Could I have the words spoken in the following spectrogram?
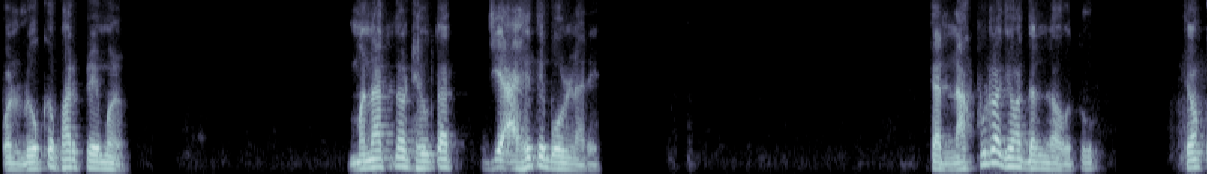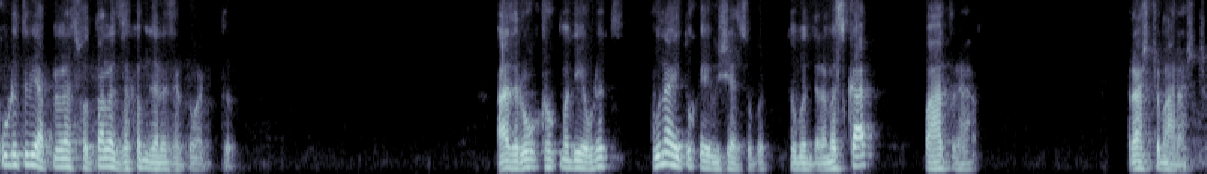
पण लोक फार प्रेमळ. मनात न ठेवतात जे आहे ते बोलणारे. त्या नागपूरला जेव्हा दंगा होतो तेव्हा कुठेतरी आपल्याला स्वतःला जखम झाल्यासारखं वाटतं. आज रोखठोकमध्ये एवढंच. पुन्हा येतो काही विषयासोबत. तो नमस्कार. पाहत राहा. राष्ट्र महाराष्ट्र.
